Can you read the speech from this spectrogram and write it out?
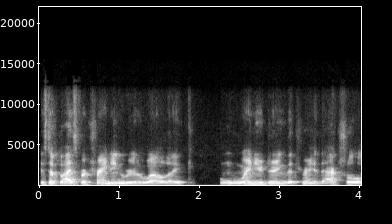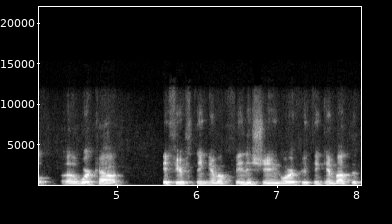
This applies for training really well. Like when you're doing the train, the actual uh, workout. If you're thinking about finishing, or if you're thinking about the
